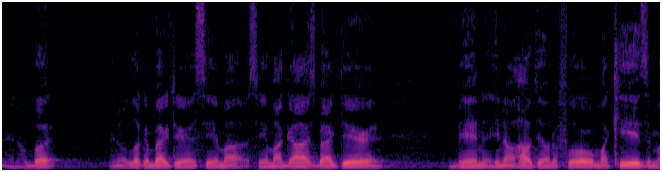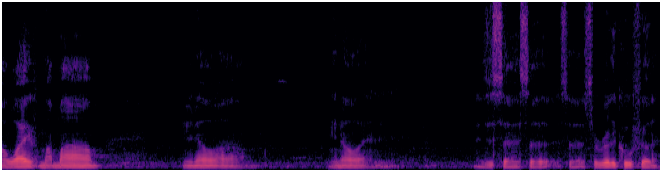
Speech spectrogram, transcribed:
you know, but you know, looking back there and seeing my seeing my guys back there and being you know out there on the floor with my kids and my wife, and my mom, you know, um, you know, it's just a, it's, a, it's, a, it's a really cool feeling.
